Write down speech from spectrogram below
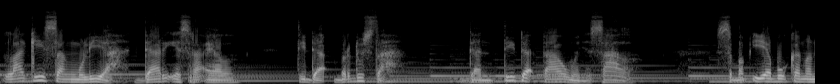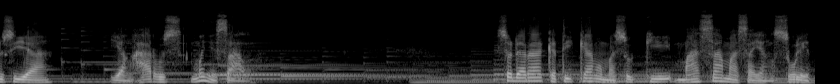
lagi sang mulia dari Israel tidak berdusta dan tidak tahu menyesal, sebab ia bukan manusia yang harus menyesal. Saudara, ketika memasuki masa-masa yang sulit,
